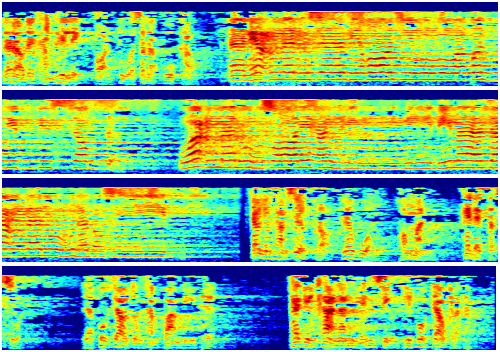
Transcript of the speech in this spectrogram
และเราได้ทำให้เหล็กอ่อนตัวสำหรับพวกเขา أن اعمل سابغات وقدر في السرد واعملوا صالحا إني بما تعملون بصير เจ้าจงทำเสื้อเกราะและห่วงของมันให้ได้สัดส่วน และพวกเจ้าจงทำความดีเถิดแท้จริงข้านั้นเห็นสิ่งที่พวกเจ้ากระทำ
